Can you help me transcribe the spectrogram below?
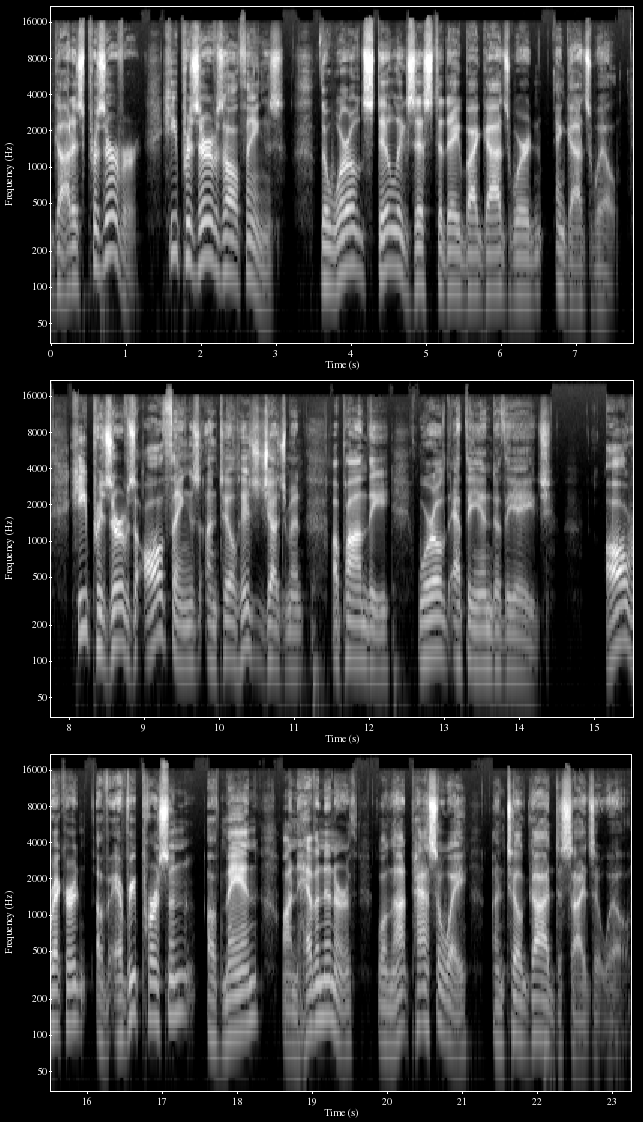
God is preserver. He preserves all things. The world still exists today by God's word and God's will. He preserves all things until his judgment upon the world at the end of the age. All record of every person, of man, on heaven and earth will not pass away until God decides it will.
